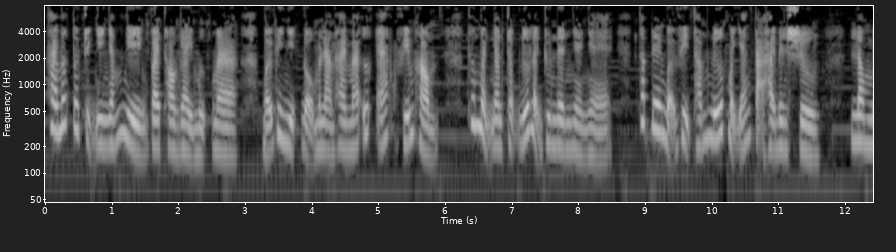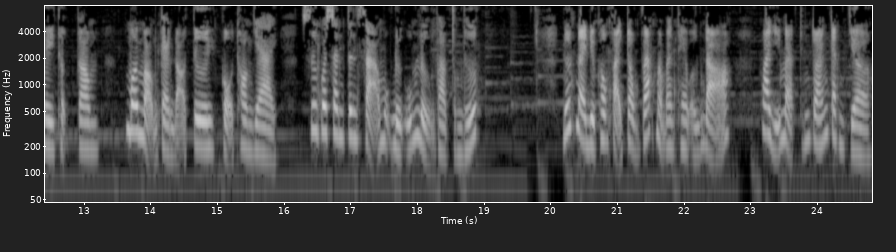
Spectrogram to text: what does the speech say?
Hai mắt tôi truyện nhi nhắm nghiền, vai thon gầy mượt mà, bởi vì nhiệt độ mà làm hai má ướt át, phím hồng. Thân mình ngâm trong nước lại run lên nhẹ nhẹ, tóc đen bởi vì thấm nước mà dán tại hai bên sườn. Lông mi thật cong, môi mọng càng đỏ tươi, cổ thon dài, xương quai xanh tinh xảo một đường uống lượng vào trong nước. Nước này đều không phải trồng vác mà mang theo ửng đỏ. Hoa dĩ mạc tính toán canh chờ.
